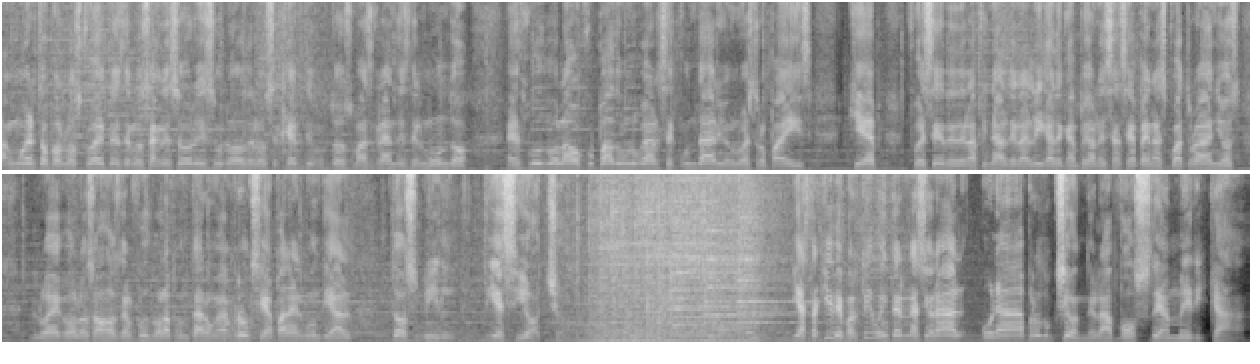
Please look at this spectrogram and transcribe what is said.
han muerto por los cohetes de los agresores uno de los ejércitos más grandes del mundo. El fútbol ha ocupado un lugar secundario en nuestro país. Kiev fue sede de la final de la Liga de Campeones hace apenas cuatro años. Luego los ojos del fútbol apuntaron a Rusia para el Mundial 2018. Y hasta aquí Deportivo Internacional, una producción de La Voz de América.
